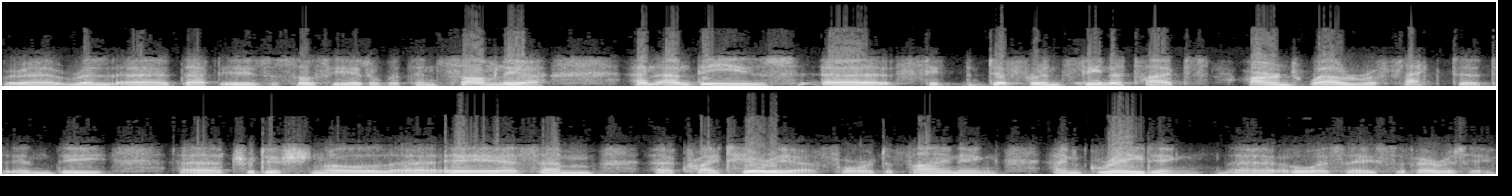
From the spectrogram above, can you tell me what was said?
uh, that is associated with insomnia, and and these different phenotypes aren't well reflected in the uh, traditional uh, AASM uh, criteria for defining and grading OSA severity.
